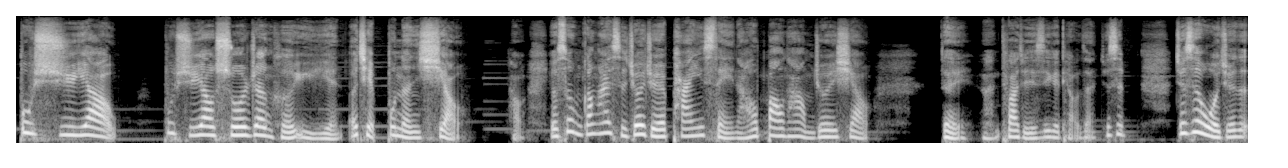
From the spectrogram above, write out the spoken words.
不需要不需要说任何语言，而且不能笑。好，有时候我们刚开始就会觉得拍谁，然后抱他，我们就会笑。对，发姐姐是一个挑战，就是，就是我觉得，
